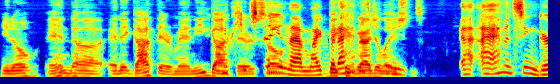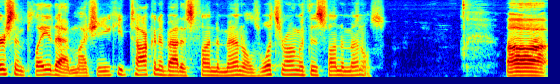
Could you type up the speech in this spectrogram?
you know. And uh and it got there, man. He got there. Saying so that, Mike, but congratulations. Seen, I haven't seen Gerson play that much, and you keep talking about his fundamentals. What's wrong with his fundamentals? Uh,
